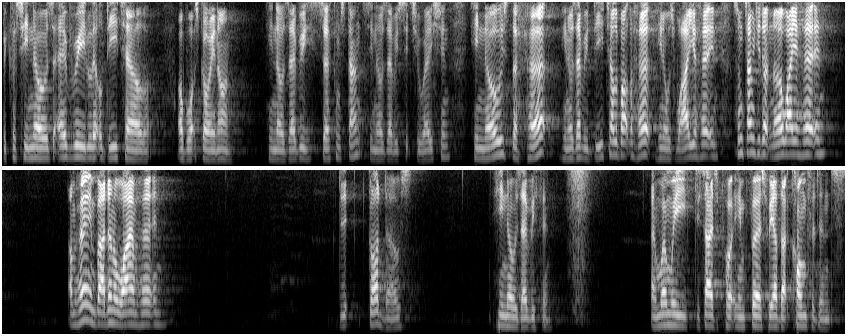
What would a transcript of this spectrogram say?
because He knows every little detail of what's going on. He knows every circumstance. He knows every situation. He knows the hurt. He knows every detail about the hurt. He knows why you're hurting. Sometimes you don't know why you're hurting. I'm hurting, but I don't know why I'm hurting. God knows. He knows everything. And when we decide to put Him first, we have that confidence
